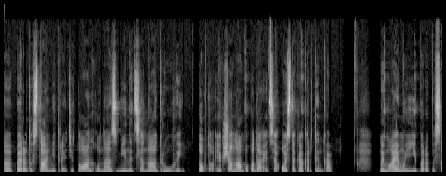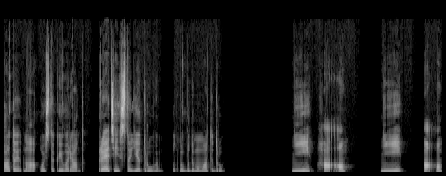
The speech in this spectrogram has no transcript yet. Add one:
е, передостанній третій тон у нас зміниться на другий. Тобто, якщо нам попадається ось така картинка, ми маємо її переписати на ось такий варіант. Третій стає другим. Тут ми будемо мати другий. Ні хао. Ні хао.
